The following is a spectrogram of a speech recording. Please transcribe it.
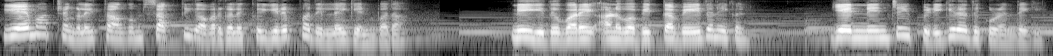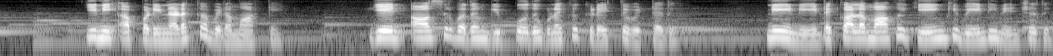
ஏமாற்றங்களை தாங்கும் சக்தி அவர்களுக்கு இருப்பதில்லை என்பதால் நீ இதுவரை அனுபவித்த வேதனைகள் என் நெஞ்சை பிடிகிறது குழந்தையே. இனி அப்படி நடக்க விடமாட்டேன். என் ஆசிர்வாதம் இப்போது உனக்கு கிடைத்துவிட்டது. நீ நீண்ட காலமாக ஏங்கி வேண்டி நின்றது.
